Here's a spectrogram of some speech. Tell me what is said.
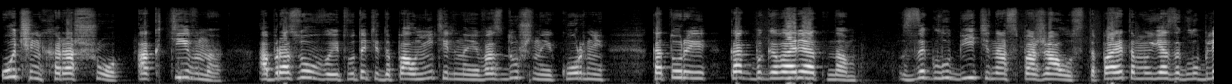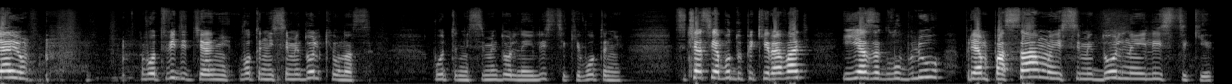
очень хорошо, активно образовывает вот эти дополнительные воздушные корни, которые как бы говорят нам, заглубите нас, пожалуйста. Поэтому я заглубляю вот видите, они, вот они семидольки у нас. Вот они, семидольные листики, вот они. Сейчас я буду пикировать, и я заглублю прям по самые семидольные листики.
